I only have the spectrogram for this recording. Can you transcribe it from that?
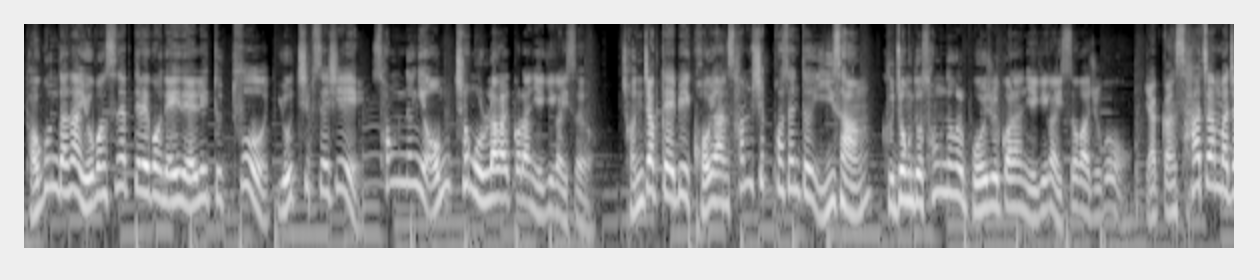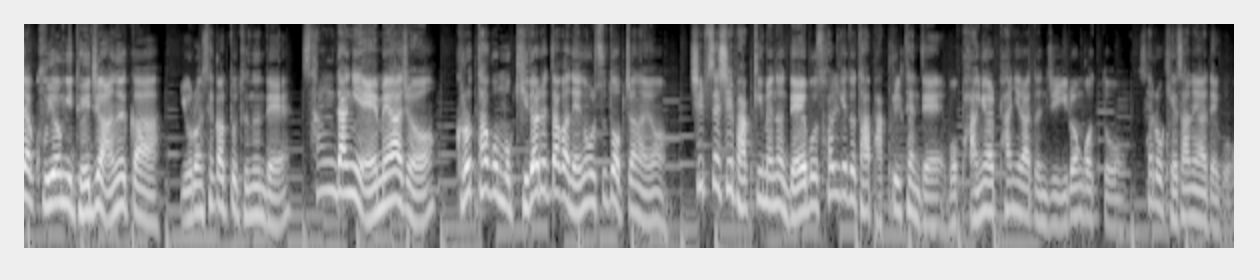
더군다나 요번 스냅드래곤 8 엘리트 2 요 칩셋이 성능이 엄청 올라갈 거란 얘기가 있어요. 전작 대비 거의 한 30% 이상 그 정도 성능을 보여줄 거라는 얘기가 있어가지고 약간 사자마자 구형이 되지 않을까 이런 생각도 드는데 상당히 애매하죠. 그렇다고 뭐 기다렸다가 내놓을 수도 없잖아요. 칩셋이 바뀌면 내부 설계도 다 바뀔 텐데 뭐 방열판이라든지 이런 것도 새로 계산해야 되고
